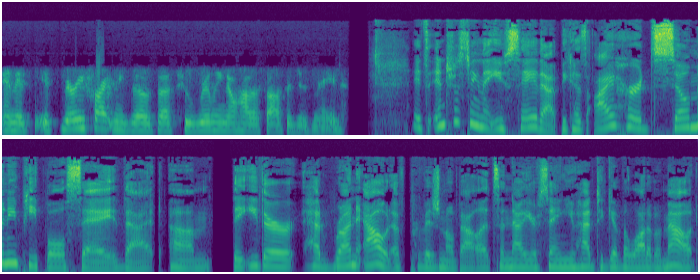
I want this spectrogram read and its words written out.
And it's it's very frightening to those of us who really know how the sausage is made. It's interesting that you say that because I heard so many people say that um, they either had run out of provisional ballots and now you're saying you had to give a lot of them out.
